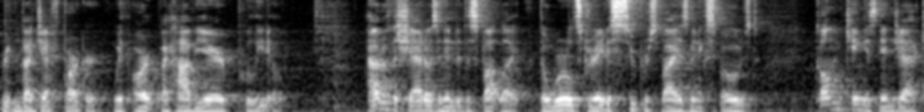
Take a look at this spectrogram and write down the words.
written by Jeff Parker, with art by Javier Pulido. Out of the shadows and into the spotlight, the world's greatest super spy has been exposed. Colin King is Ninjak,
